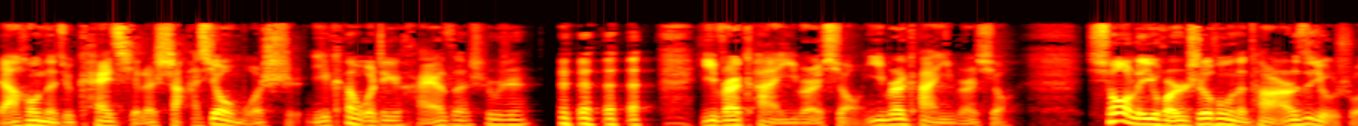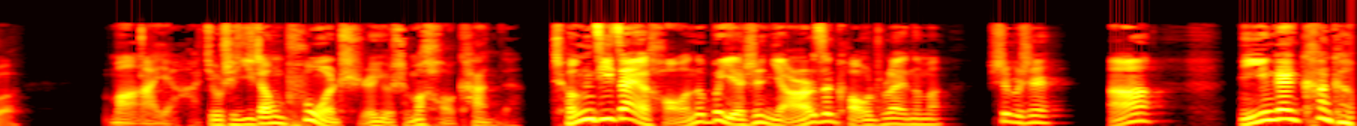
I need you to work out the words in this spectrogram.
然后呢就开启了傻笑模式。你看我这个孩子是不是？一边看一边笑，一边看一边笑。笑了一会儿之后呢，他儿子就说：“妈呀，就是一张破纸，有什么好看的？成绩再好，那不也是你儿子考出来的吗？是不是？啊，你应该看看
